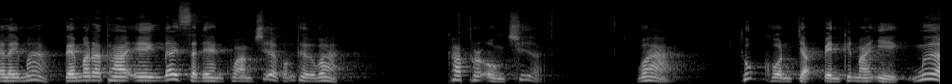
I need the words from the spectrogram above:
อะไรมาก แต่มาราธาเองได้แสดงความเชื่อของเธอว่าข้าพระองค์เชื่อว่าทุกคนจะเป็นขึ้นมาอีก เมื่อ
